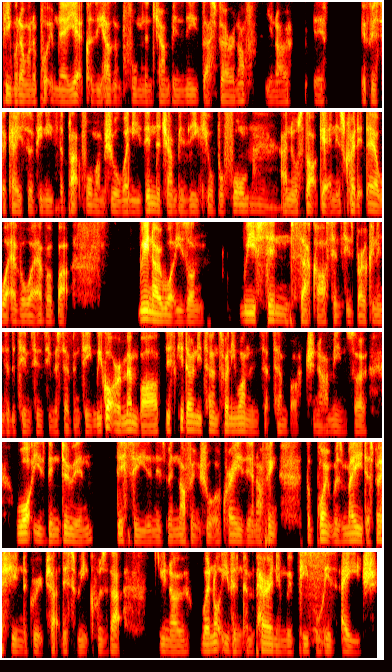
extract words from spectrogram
people don't want to put him there yet because he hasn't performed in the Champions League. That's fair enough, you know. If if it's a case of he needs the platform, I'm sure when he's in the Champions League he'll perform mm. and he'll start getting his credit there, whatever, whatever. But we know what he's on. We've seen Saka since he's broken into the team since he was 17. We've got to remember this kid only turned 21 in September. Do you know what I mean? So what he's been doing this season has been nothing short of crazy. And I think the point was made, especially in the group chat this week, was that, you know, we're not even comparing him with people his age.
